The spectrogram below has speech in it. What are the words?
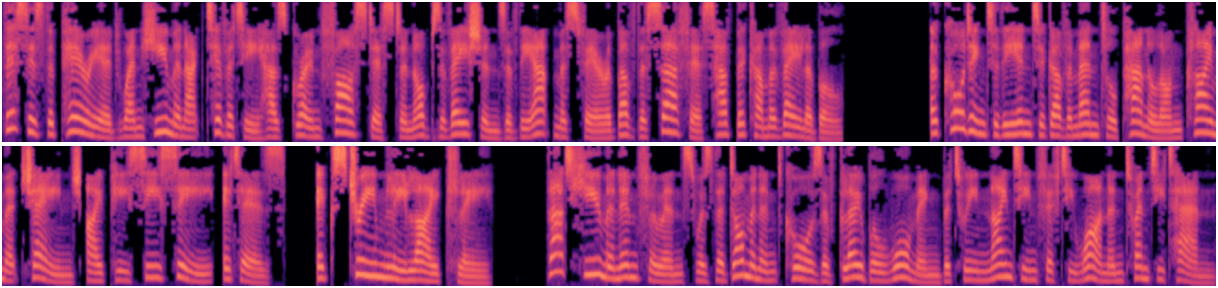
This is the period when human activity has grown fastest and observations of the atmosphere above the surface have become available. According to the Intergovernmental Panel on Climate Change IPCC, it is extremely likely that human influence was the dominant cause of global warming between 1951 and 2010.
